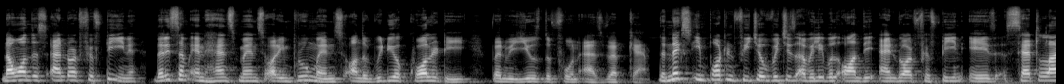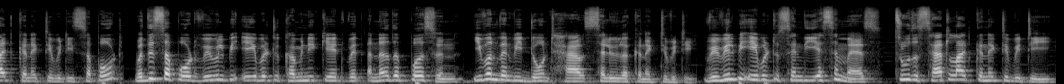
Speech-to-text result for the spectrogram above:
Now on this Android 15, there is some enhancements or improvements on the video quality when we use the phone as webcam. The next important feature which is available on the Android 15 is satellite connectivity support. With this support, we will be able to communicate with another person even when we don't have cellular connectivity. We will be able to send the SMS through the satellite connectivity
